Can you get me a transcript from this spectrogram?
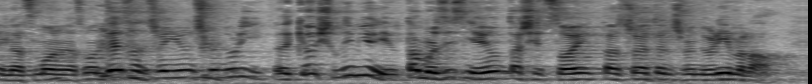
E ngacmon, e ngacmon derisa ta çojë në çmenduri. Dhe ky është qëllimi i njeriut, ta mërzisë njeriun, ta shqetësojë, ta çojë në çmenduri me radhë.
